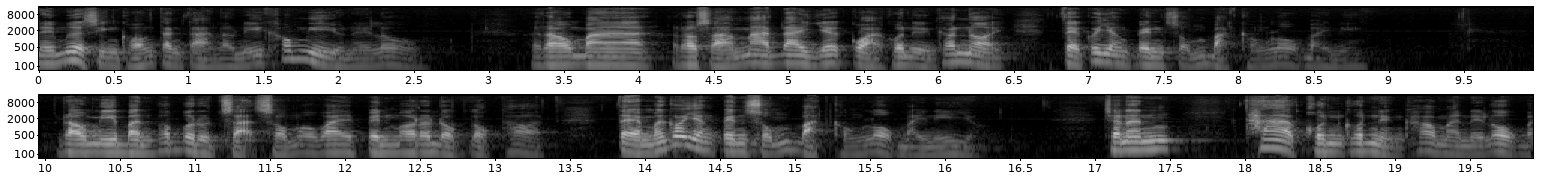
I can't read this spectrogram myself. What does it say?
ในเมื่อสิ่งของต่างๆ เหล่านี้เขามีอยู่ในโลก เรามาเราสามารถได้เยอะกว่าคนอื่นเขาหน่อย แต่ก็ยังเป็นสมบัติของโลกใบนี้ เรามีบรรพบุรุษสะสมเอาไว้เป็นมรดกตกทอด แต่มันก็ยังเป็นสมบัติของโลกใบนี้อยู่ ฉะนั้นถ้าคนคนหนึ่งเข้ามาในโลกใบ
